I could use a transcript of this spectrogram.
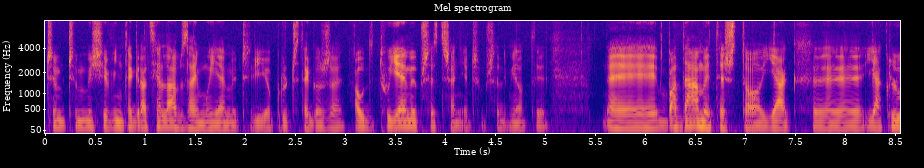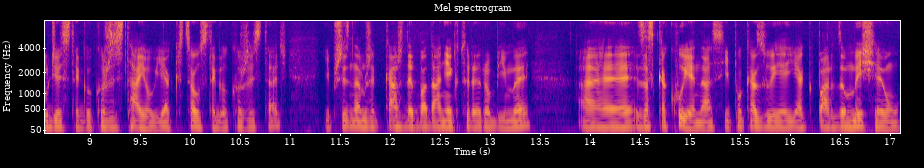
czym, czym my się w Integracja Lab zajmujemy, czyli oprócz tego, że audytujemy przestrzenie czy przedmioty, e, badamy też to, jak, e, jak ludzie z tego korzystają, jak chcą z tego korzystać. I przyznam, że każde badanie, które robimy, zaskakuje nas i pokazuje, jak bardzo my się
